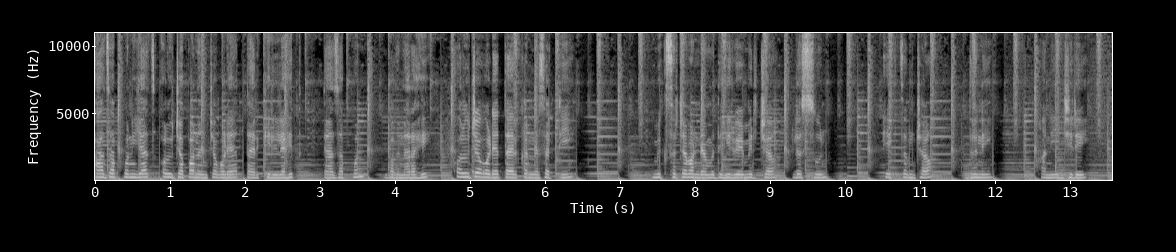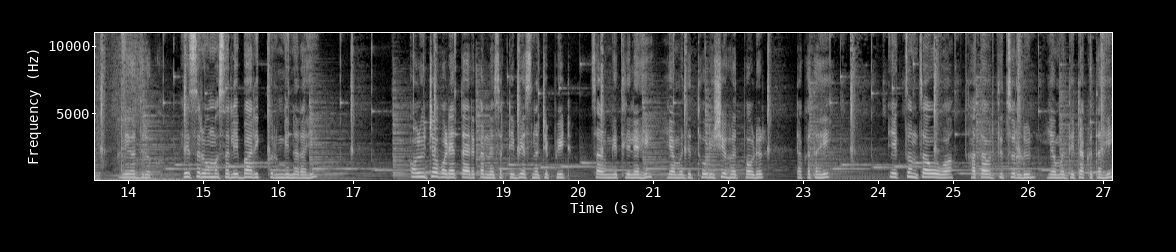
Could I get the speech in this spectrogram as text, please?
आज आपण याच अळूच्या पानांच्या वड्या तयार केलेल्या आहेत. त्या आज आपण बघणार आहे. अळूच्या वड्या तयार करण्यासाठी मिक्सरच्या भांड्यामध्ये हिरव्या मिरच्या लसूण एक चमचा धने आणि जिरे आणि अद्रक. हे सर्व मसाले बारीक करून घेणार आहे. अळूच्या वड्या तयार करण्यासाठी बेसनाचे पीठ चाळून घेतलेले आहे. यामध्ये थोडीशी हळद पावडर टाकत आहे. एक चमचा ओवा हातावरती चुरडून यामध्ये टाकत आहे.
